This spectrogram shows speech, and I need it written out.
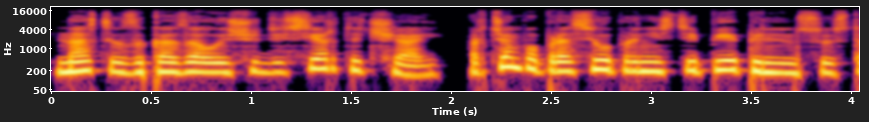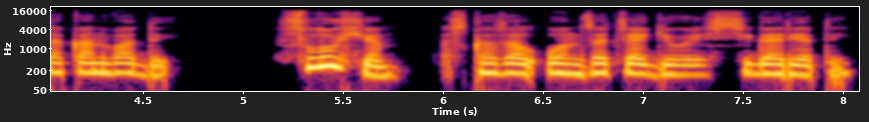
Настя заказала еще десерт и чай. Артем попросил принести пепельницу и стакан воды. «Слухи», — сказал он, затягиваясь сигаретой.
